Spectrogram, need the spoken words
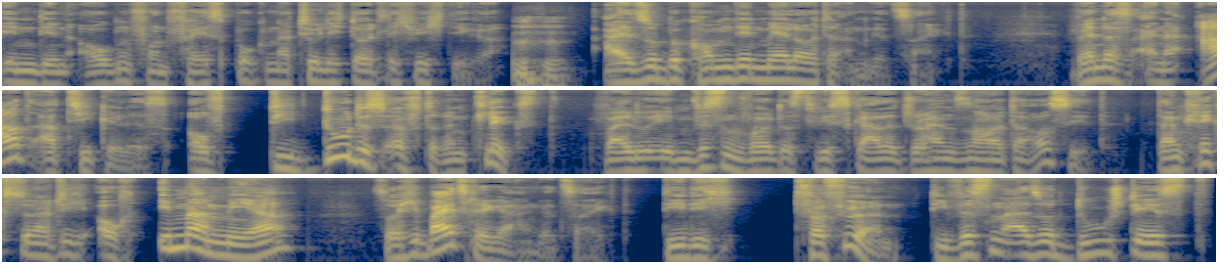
in den Augen von Facebook natürlich deutlich wichtiger. Mhm. Also bekommen den mehr Leute angezeigt. Wenn das eine Art Artikel ist, auf die du des Öfteren klickst, weil du eben wissen wolltest, wie Scarlett Johansson heute aussieht, dann kriegst du natürlich auch immer mehr solche Beiträge angezeigt, die dich verführen. Die wissen also, du stehst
